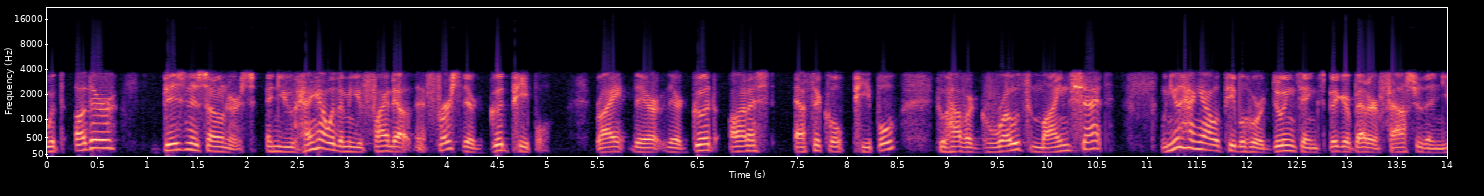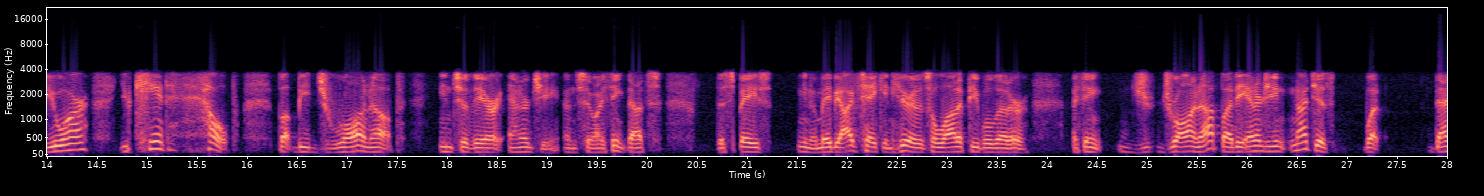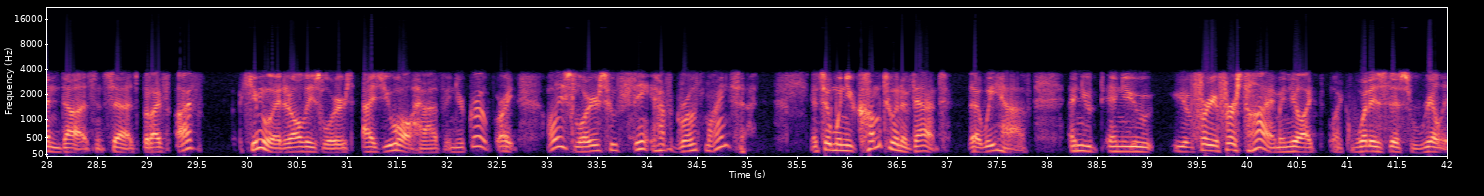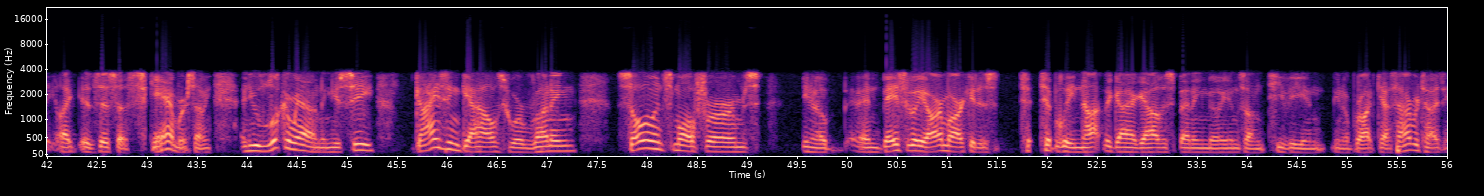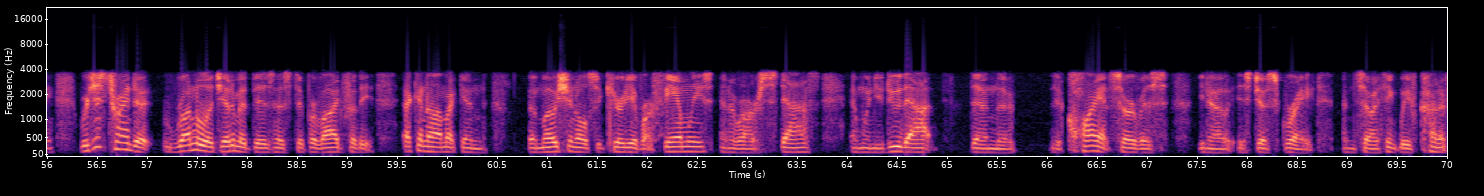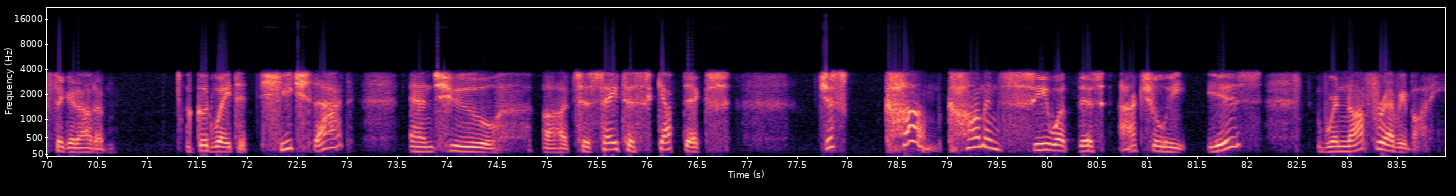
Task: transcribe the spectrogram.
with other business owners and you hang out with them and you find out that first they're good people, right? They're they're good, honest, ethical people who have a growth mindset. When you hang out with people who are doing things bigger, better, faster than you are, you can't help but be drawn up into their energy. And so I think that's the space, you know, maybe I've taken here. There's a lot of people that are, I think, drawn up by the energy, not just what Ben does and says, but I've, I've accumulated all these lawyers, as you all have in your group, right? All these lawyers who think, have a growth mindset. And so when you come to an event that we have, and you and you for your first time, and you're like, like, what is this really? Like, is this a scam or something? And you look around and you see guys and gals who are running solo and small firms, you know, and basically our market is t- typically not the guy or gal who's spending millions on TV and you know broadcast advertising. We're just trying to run a legitimate business to provide for the economic and emotional security of our families and of our staff. And when you do that, then the the client service, you know, is just great. And so I think we've kind of figured out a a good way to teach that and to uh, to say to skeptics, just come, come and see what this actually is. We're not for everybody,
